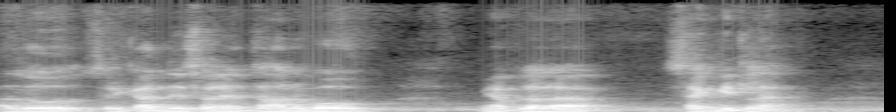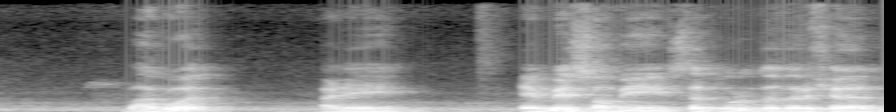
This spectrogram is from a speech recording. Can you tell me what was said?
हा जो श्रीकांत देसाळ यांचा अनुभव मी आपल्याला सांगितला. भागवत आणि एम एस स्वामी सद्गुरूंचं दर्शन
